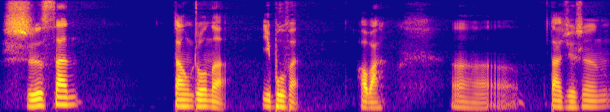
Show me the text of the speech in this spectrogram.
十三当中的一部分，好吧？嗯，大学生，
